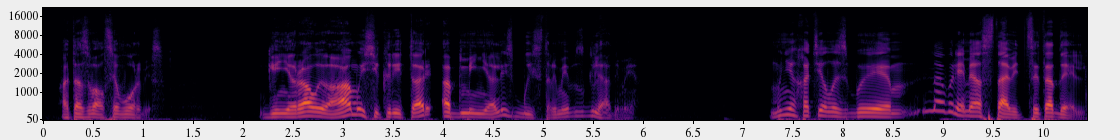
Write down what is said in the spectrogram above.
— отозвался Ворбис. Генерал Иам и секретарь обменялись быстрыми взглядами. «Мне хотелось бы на время оставить цитадель,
